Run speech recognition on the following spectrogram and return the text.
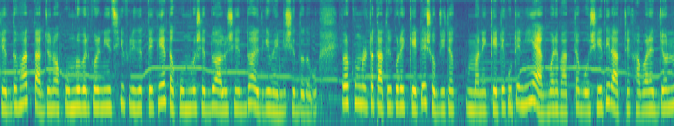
সেদ্ধ ভাত, তার জন্য কুমড়ো বের করে নিয়েছি ফ্রিজের থেকে। তো কুমড়ো সেদ্ধ, আলু সেদ্ধ আর এদিকে ভেন্ডি সেদ্ধ দেবো। এবার কুমড়োটা তাড়াতাড়ি করে কেটে সবজিটা মানে কেটে কুটে নিয়ে একবারে ভাতটা বসিয়ে দিই রাত্রে খাবারের জন্য।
